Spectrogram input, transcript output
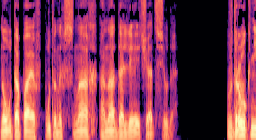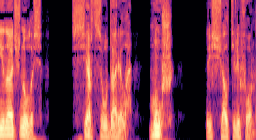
но, утопая в путанных снах, она далече отсюда. Вдруг Нина очнулась. Сердце ударило. Муж! Трещал телефон.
